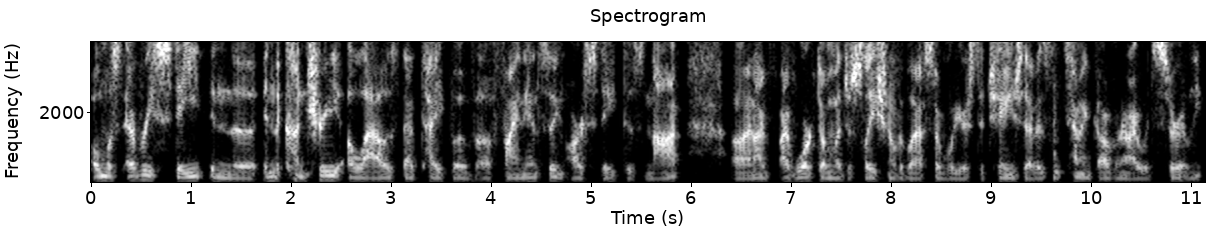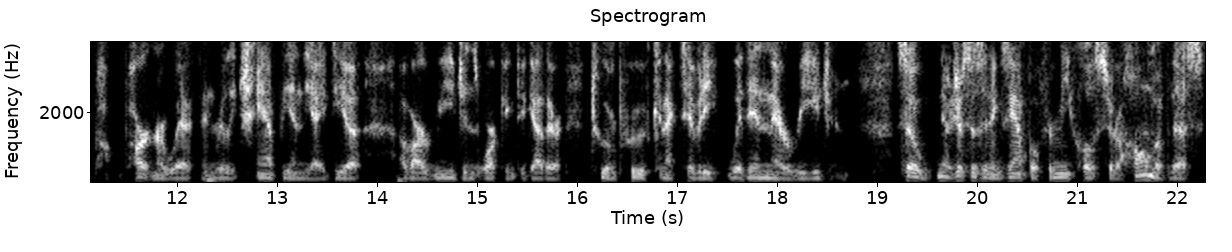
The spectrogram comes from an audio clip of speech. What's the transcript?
almost every state in the in the country allows that type of uh, financing. Our state does not, uh, and I've I've worked on legislation over the last several years to change that. As lieutenant governor, I would certainly p- partner with and really champion the idea of our regions working together to improve connectivity within their region. So, you know, just as an example for me, closer to home of this.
